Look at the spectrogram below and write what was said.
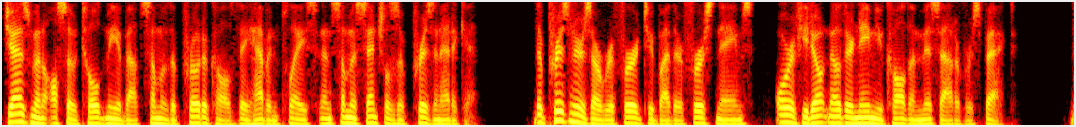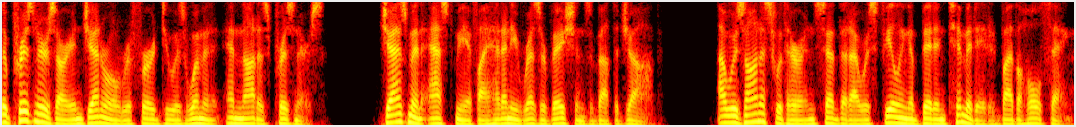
Jasmine also told me about some of the protocols they have in place and some essentials of prison etiquette. The prisoners are referred to by their first names, or if you don't know their name, you call them Miss out of respect. The prisoners are in general referred to as women and not as prisoners. Jasmine asked me if I had any reservations about the job. I was honest with her and said that I was feeling a bit intimidated by the whole thing.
